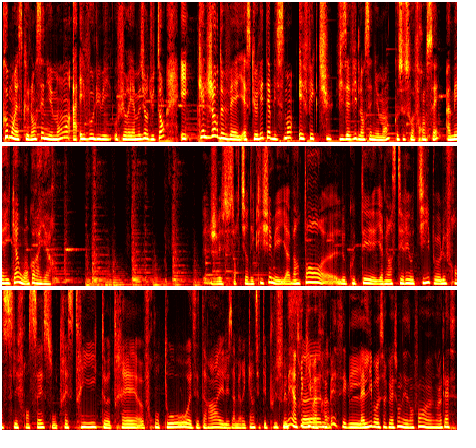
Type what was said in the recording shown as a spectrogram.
Comment est-ce que l'enseignement a évolué au fur et à mesure du temps et quel genre de veille est-ce que l'établissement effectue vis-à-vis de l'enseignement, que ce soit français, américain ou encore ailleurs? Je vais sortir des clichés, mais il y a 20 ans, euh, le côté, il y avait un stéréotype. Le les Français sont très stricts, très euh, frontaux, etc. Et les Américains, c'était plus le. Il y a un truc qui m'a frappé, c'est la libre circulation des enfants euh, dans la classe,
